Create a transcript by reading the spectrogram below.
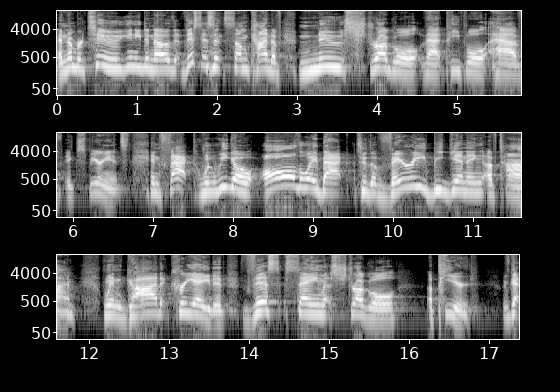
And number two, you need to know that this isn't some kind of new struggle that people have experienced. In fact, when we go all the way back to the very beginning of time, when God created, this same struggle appeared. We've got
